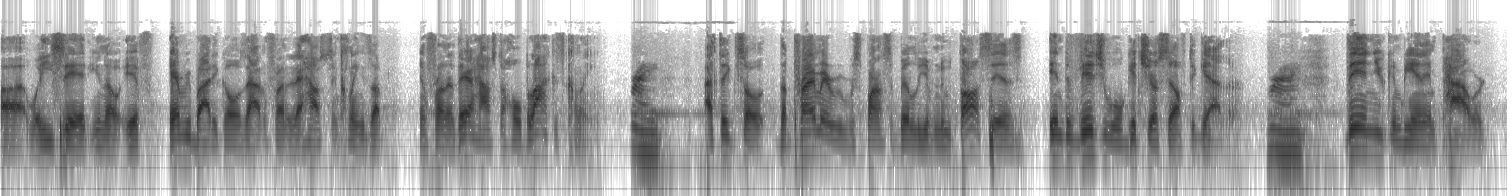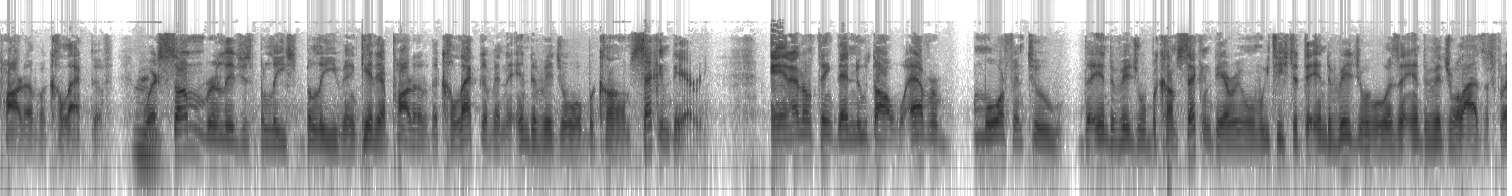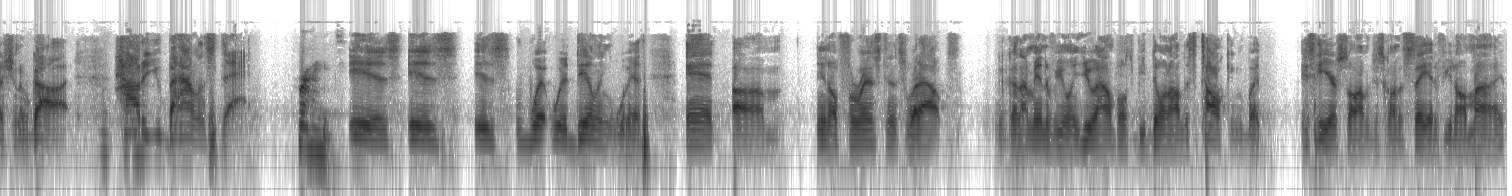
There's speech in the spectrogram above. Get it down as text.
uh, where he said, you know, if everybody goes out in front of their house and cleans up in front of their house, the whole block is clean. Right. I think so. The primary responsibility of New Thoughts is individual, get yourself together. Right. Then you can be an empowered part of a collective. Right. Where some religious beliefs believe in get a part of the collective and the individual become secondary. And I don't think that New Thought will ever morph into the individual become secondary when we teach that the individual is an individualized expression of God. How do you balance that? Right. Is is is what we're dealing with. And, um, you know, for instance, without, because I'm interviewing you, I'm supposed to be doing all this talking, but it's here, so I'm just going to say it if you don't mind.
